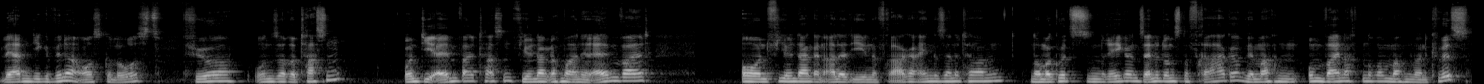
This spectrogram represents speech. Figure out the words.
werden die Gewinner ausgelost für unsere Tassen und die Elbenwald-Tassen. Vielen Dank nochmal an den Elbenwald. Und vielen Dank an alle, die eine Frage eingesendet haben. Nochmal kurz zu den Regeln. Sendet uns eine Frage. Wir machen um Weihnachten rum machen wir ein Quiz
